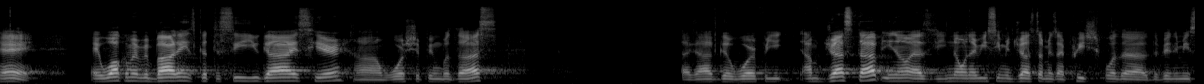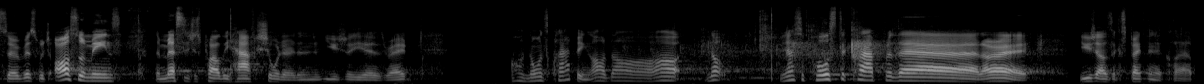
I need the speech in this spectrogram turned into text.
Okay. Hey, welcome everybody. It's good to see you guys here uh, worshiping with us. I got a good word for you. I'm dressed up, you know, as you know, whenever you see me dressed up, means I preach for the, the Vietnamese service, which also means the message is probably half shorter than it usually is, right? Oh, no one's clapping. Oh, no. Oh, no. You're not supposed to clap for that. All right. Usually I was expecting a clap.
